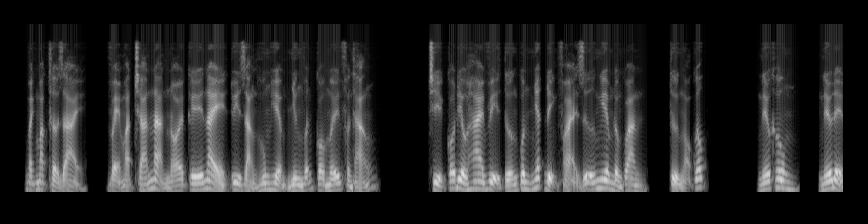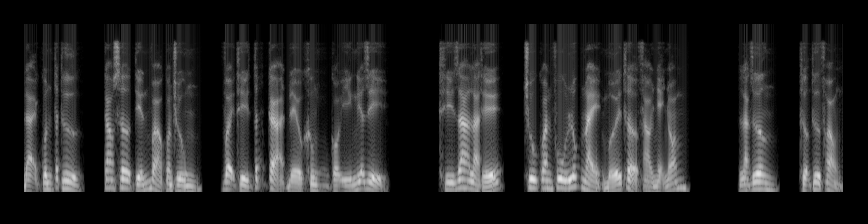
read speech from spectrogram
Bạch mặc thở dài, vẻ mặt chán nản nói kế này tuy rằng hung hiểm nhưng vẫn có mấy phần thắng chỉ có điều hai vị tướng quân nhất định phải giữ nghiêm đồng quan từ ngõ cốc. Nếu không, nếu để đại quân tất thư, cao sơ tiến vào con chúng vậy thì tất cả đều không có ý nghĩa gì. Thì ra là thế, chu quan phu lúc này mới thở phào nhẹ nhõm. Lạc dương, thượng thư phòng.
